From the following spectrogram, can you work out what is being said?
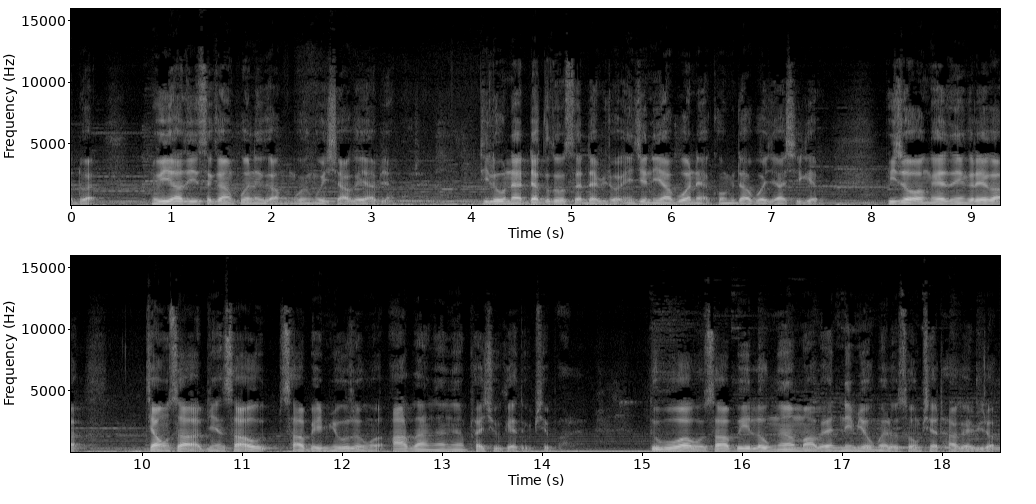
အတွက်နွေရာသီစကန်ဖွင့်လိုက်ကငွေငွေရှာခဲ့ရပြန်ပါတယ်။ဒီလိုနဲ့တက်ကစိုးဆက်တက်ပြီးတော့အင်ဂျင်နီယာဘွဲ့နဲ့ကွန်ပျူတာဘွဲ့ရရှိခဲ့ပြီးတော့ငယ်စဉ်ကတည်းက ကျောင်းစာအပြင်စာအုပ်စာပေမျိုးစုံကိုအာသာငန်းငန်းဖတ်ရှုခဲ့သူဖြစ်ပါတယ်။သူ့ဘဝကိုစာပေလုပ်ငန်းမှာပဲနှိမ့်မြုံမယ်လို့ဆုံးဖြတ်ထားခဲ့ပြီးတော့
